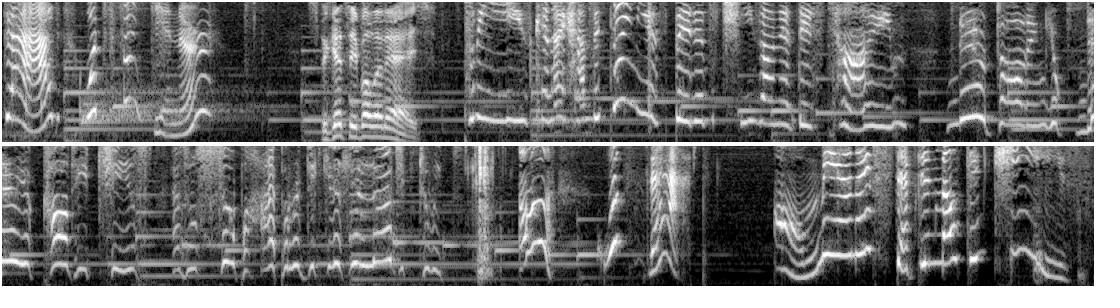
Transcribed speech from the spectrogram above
Dad, what's for dinner? Spaghetti bolognese. Please, can I have the tiniest bit of cheese on it this time? No, darling, you know you can't eat cheese as you're super hyper ridiculously allergic to it. Oh, what's that? Oh man, I've stepped in melted cheese.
